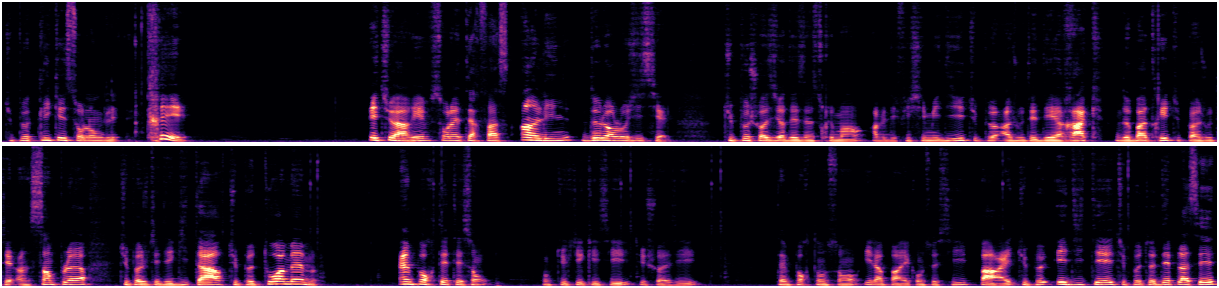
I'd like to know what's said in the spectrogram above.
tu peux cliquer sur l'onglet « Créer » et tu arrives sur l'interface en ligne de leur logiciel. Tu peux choisir des instruments avec des fichiers MIDI, tu peux ajouter des racks de batterie, tu peux ajouter un sampler, tu peux ajouter des guitares, tu peux toi-même importer tes sons. Donc tu cliques ici, tu choisis, importes ton son, il apparaît comme ceci. Pareil, tu peux éditer, tu peux te déplacer,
